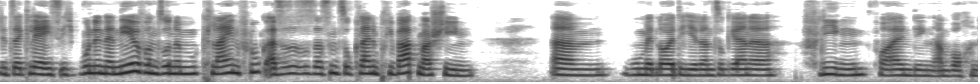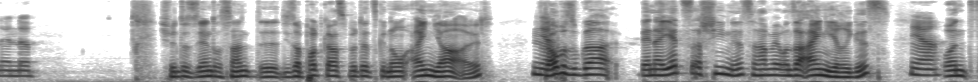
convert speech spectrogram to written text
jetzt erkläre ich es. Ich wohne in der Nähe von so einem kleinen Flug, also das, ist, das sind so kleine Privatmaschinen, ähm, womit Leute hier dann so gerne fliegen, vor allen Dingen am Wochenende. Ich finde das sehr interessant. Äh, dieser Podcast wird jetzt genau ein Jahr alt. Ja, Ich glaube sogar, wenn er jetzt erschienen ist, haben wir unser Einjähriges. ja. Und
